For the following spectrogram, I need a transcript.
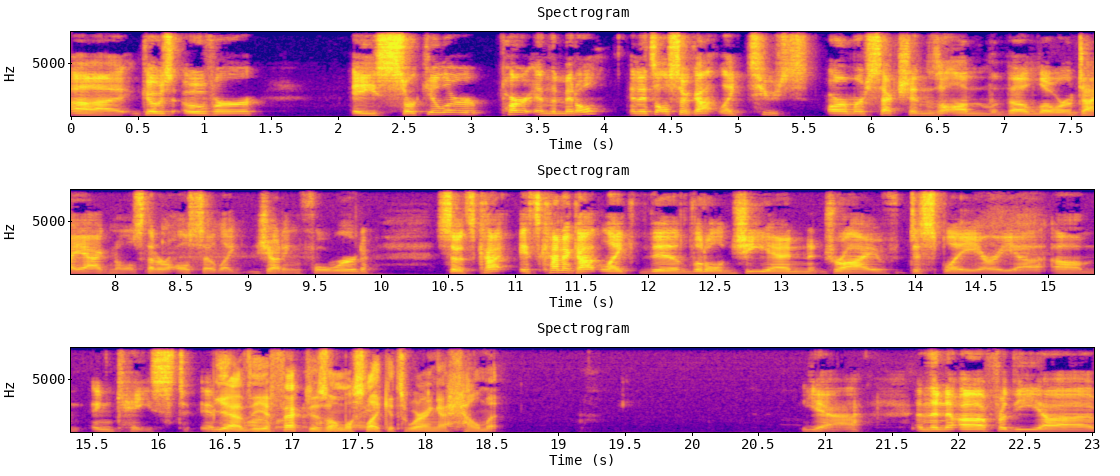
uh goes over a circular part in the middle and it's also got like two armor sections on the lower diagonals that are also like jutting forward so it's got it's kind of got like the little gn drive display area um encased in yeah, the effect is almost way. like it's wearing a helmet. Yeah. And then uh, for the uh,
